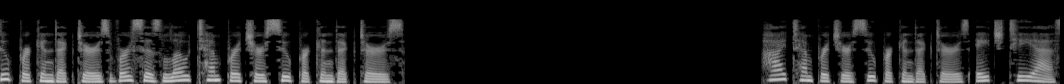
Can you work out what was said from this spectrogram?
superconductors versus low-temperature superconductors. High-temperature superconductors HTS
